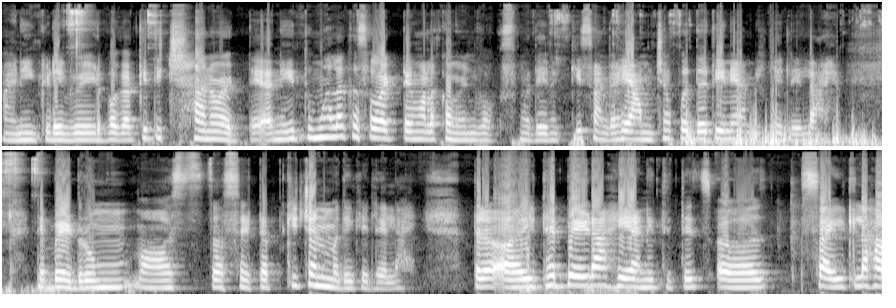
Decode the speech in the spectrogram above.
आणि इकडे बेड बघा किती छान वाटते आणि तुम्हाला कसं वाटतंय मला कमेंट बॉक्समध्ये नक्की सांगा. हे आमच्या पद्धतीने आम्ही केलेलं आहे. ते बेडरूमचा सेटअप किचनमध्ये केलेला आहे. तर इथे बेड आहे आणि तिथेच साईडला हा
